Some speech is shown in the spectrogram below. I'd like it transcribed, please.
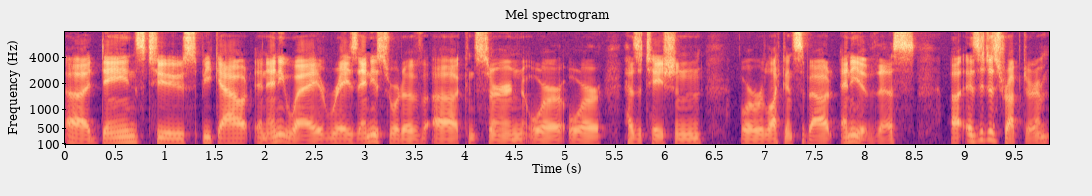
uh, deigns to speak out in any way, raise any sort of uh, concern or or hesitation or reluctance about any of this, uh, is a disruptor.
